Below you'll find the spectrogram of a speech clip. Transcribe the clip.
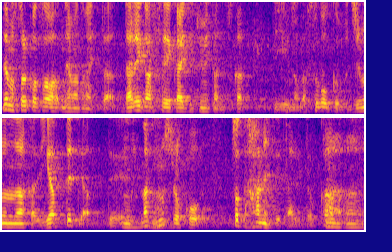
でもそれこそ山さんが言った誰が正解って決めたんですかっていうのがすごく自分の中でやっててあって、うんうんなんかむしろこうちょっと跳ねてたりとか、うんうんうんうん。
